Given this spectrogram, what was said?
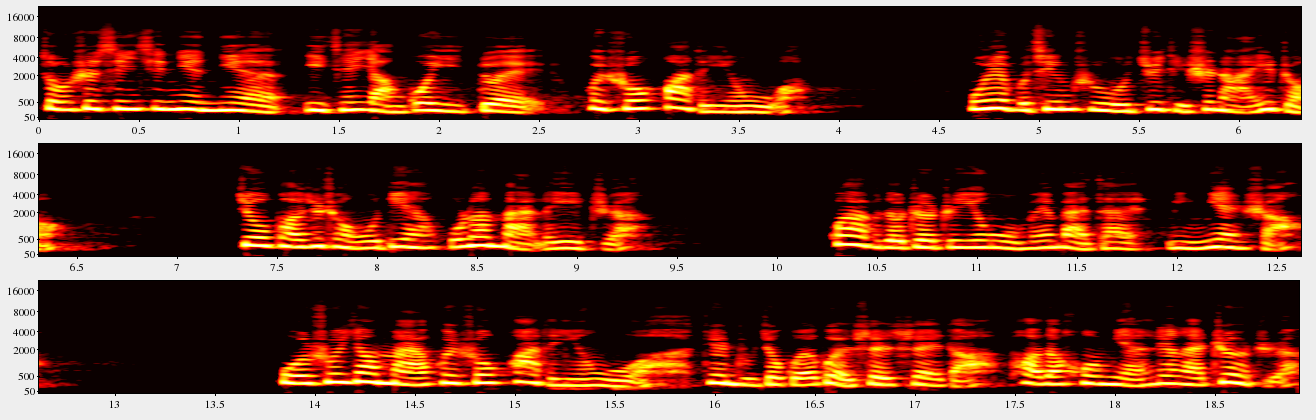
总是心心念念以前养过一对会说话的鹦鹉，我也不清楚具体是哪一种，就跑去宠物店胡乱买了一只。怪不得这只鹦鹉没摆在明面上。我说要买会说话的鹦鹉，店主就鬼鬼祟祟的跑到后面拎来这只，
